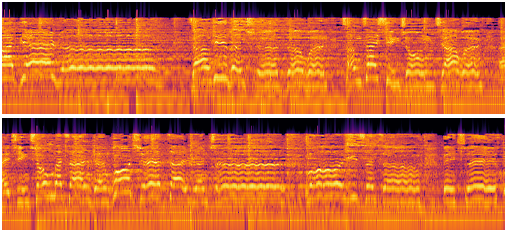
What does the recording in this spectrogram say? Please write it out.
爱别人？早已冷却的吻，藏在心中加温。爱情充满残忍，我却太认真，我一层层被摧毁，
